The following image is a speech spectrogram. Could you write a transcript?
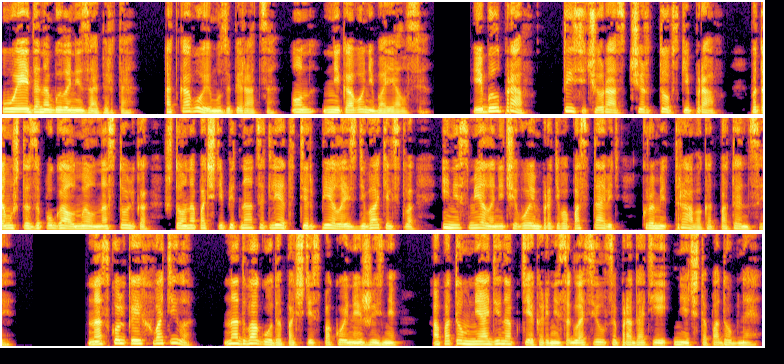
У Эйдена было не заперто. От кого ему запираться? Он никого не боялся. И был прав. Тысячу раз чертовски прав потому что запугал Мел настолько, что она почти 15 лет терпела издевательства и не смела ничего им противопоставить, кроме травок от потенции. Насколько их хватило? На два года почти спокойной жизни, а потом ни один аптекарь не согласился продать ей нечто подобное.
